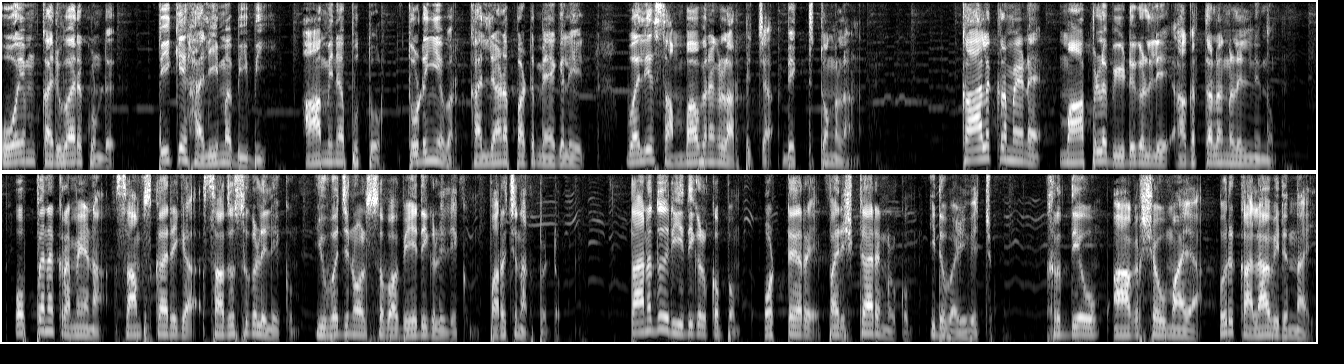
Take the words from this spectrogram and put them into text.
O M Karuvarakundu P K Haleema Beebi Amina Puthur തുടങ്ങിയവർ കല്യാണപ്പാട്ട് മേഖലയിൽ വലിയ സംഭാവനകൾ അർപ്പിച്ച വ്യക്തിത്വങ്ങളാണ്. കാലക്രമേണ മാപ്പിള വീടുകളിലെ അകത്തളങ്ങളിൽ നിന്നും ഒപ്പന ക്രമേണ സാംസ്കാരിക സദസ്സുകളിലേക്കും യുവജനോത്സവ വേദികളിലേക്കും പറിച്ചു നടപ്പെട്ടു തനതു രീതികൾക്കൊപ്പം ഒട്ടേറെ പരിഷ്കാരങ്ങൾക്കും ഇത് വഴിവെച്ചു. ഹൃദ്യവും ആകർഷവുമായ ഒരു കലാവിരുന്നായി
